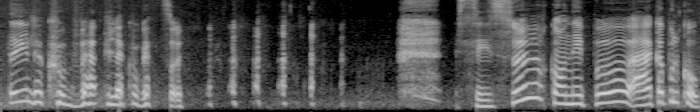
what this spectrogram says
thé, le coupe-vent puis la couverture. C'est sûr qu'on n'est pas à Acapulco.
